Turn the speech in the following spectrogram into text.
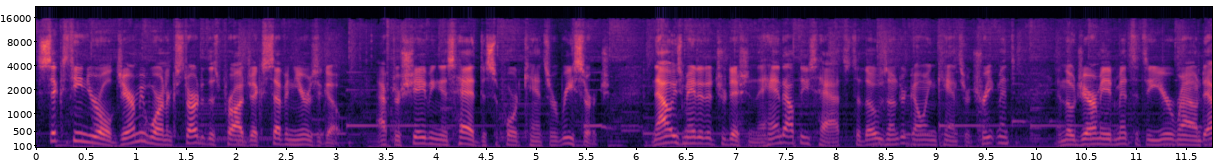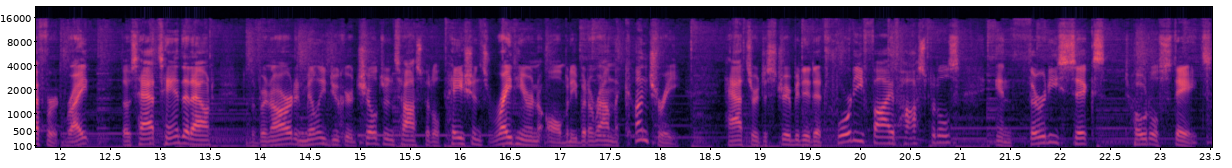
16 year old Jeremy Wernick started this project seven years ago after shaving his head to support cancer research. Now he's made it a tradition to hand out these hats to those undergoing cancer treatment. And though Jeremy admits it's a year round effort, right? Those hats handed out to the Bernard and Millie Duker Children's Hospital patients right here in Albany, but around the country. Hats are distributed at 45 hospitals in 36 total states.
